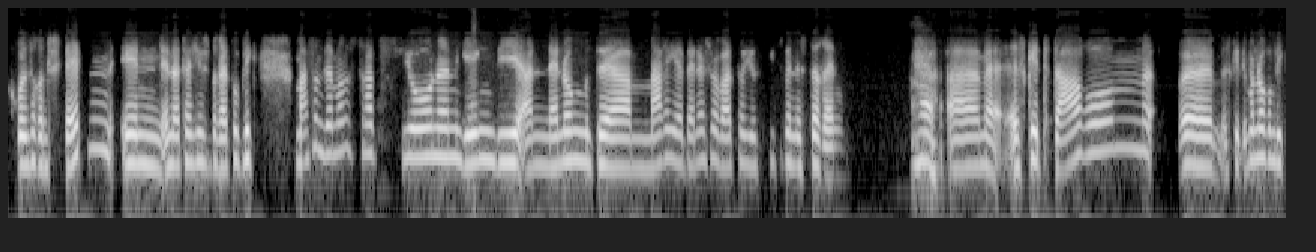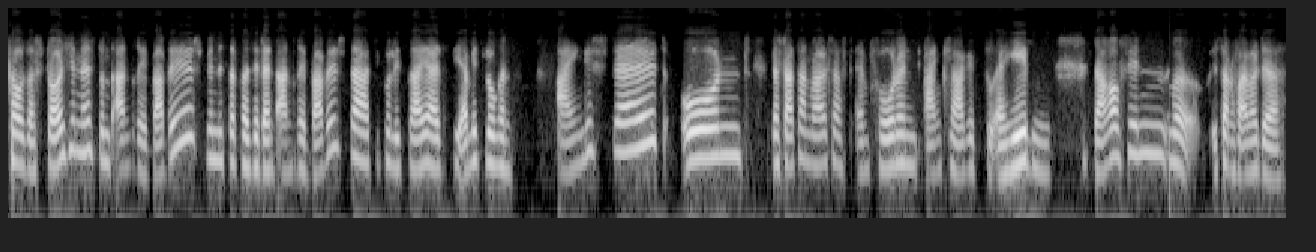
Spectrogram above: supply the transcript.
größeren Städten in, in der Tschechischen Republik Massendemonstrationen gegen die Ernennung der Maria Benešová zur Justizministerin. Ähm, es geht darum, äh, es geht immer noch um die Causa Storchenest und André Babiš, Ministerpräsident André Babiš. Da hat die Polizei als die Ermittlungen eingestellt und der Staatsanwaltschaft empfohlen, Anklage zu erheben. Daraufhin äh, ist dann auf einmal der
